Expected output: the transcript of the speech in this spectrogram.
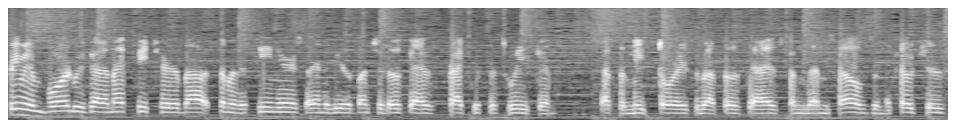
Premium Board, we've got a nice feature about some of the seniors. I interviewed a bunch of those guys practice this week, and got some neat stories about those guys from themselves and the coaches,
